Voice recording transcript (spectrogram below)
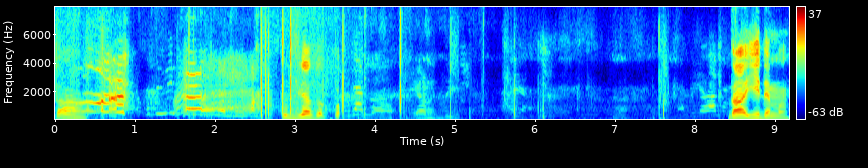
Да. Тут зв'язок. Да, їдемо.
